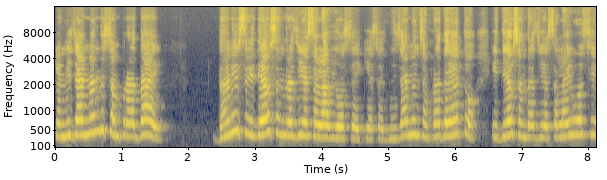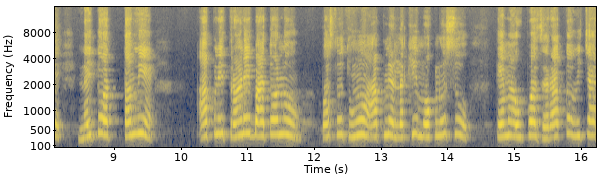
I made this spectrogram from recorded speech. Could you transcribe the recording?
કે નિજાનંદ સંપ્રદાય ધણી શ્રી દેવચંદ્રજીએ સલાવ્યો છે કે છે, નિજાનંદ સંપ્રદાય હતો, એ દેવચંદ્રજીએ સલાવ્યો છે. નહીં તો તમે આપણી ત્રણેય બાતોનું પ્રસ્તુત હું આપને લખી મોકલું છું. તેમાં ઉપર જરાક તો વિચાર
